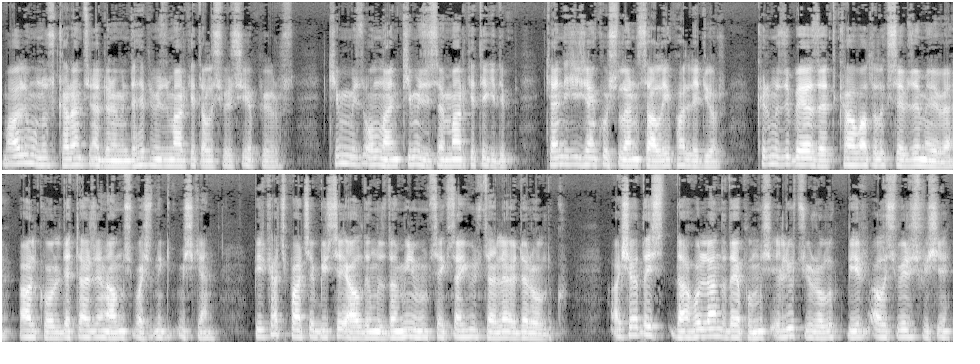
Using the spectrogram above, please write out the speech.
Malumunuz karantina döneminde hepimiz market alışverişi yapıyoruz. Kimimiz online, kimimiz ise markete gidip kendi hijyen koşullarını sağlayıp hallediyor. Kırmızı beyaz et, kahvaltılık sebze meyve, alkol, deterjan almış başını gitmişken birkaç parça bir şey aldığımızda minimum 80-100 TL öder olduk. Aşağıda da Hollanda'da yapılmış 53 euroluk bir alışveriş fişi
